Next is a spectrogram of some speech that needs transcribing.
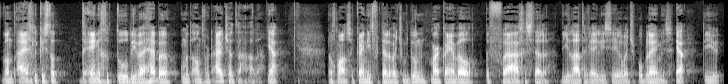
want eigenlijk is dat de enige tool die wij hebben om het antwoord uit jou te halen. ja, Nogmaals, ik kan je niet vertellen wat je moet doen, maar ik kan je wel de vragen stellen die je laten realiseren wat je probleem is. ja, Die,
